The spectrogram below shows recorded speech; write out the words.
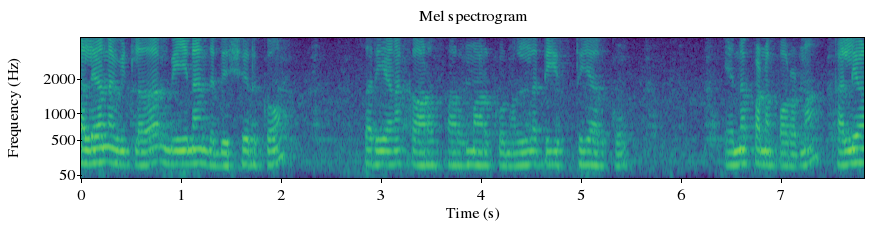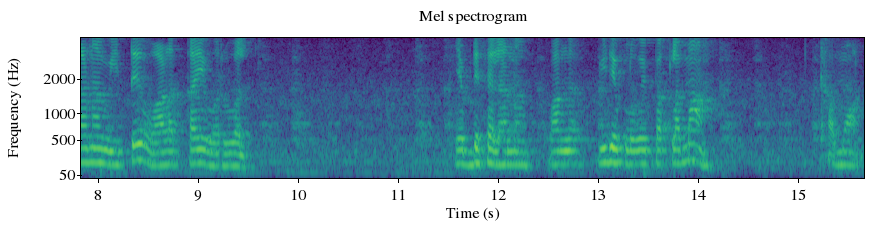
கல்யாண வீட்டில் தான் மெயினாக இந்த டிஷ் இருக்கும். சரியான காரம் சாரமாக இருக்கும் நல்ல டேஸ்டியாக இருக்கும். என்ன பண்ண போகிறோன்னா கல்யாண வீட்டு வாழைக்காய் வறுவல். எப்படி செய்யலான்னு வாங்க வீடியோக்குள்ளே போய் பார்க்கலாமா? கமான்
